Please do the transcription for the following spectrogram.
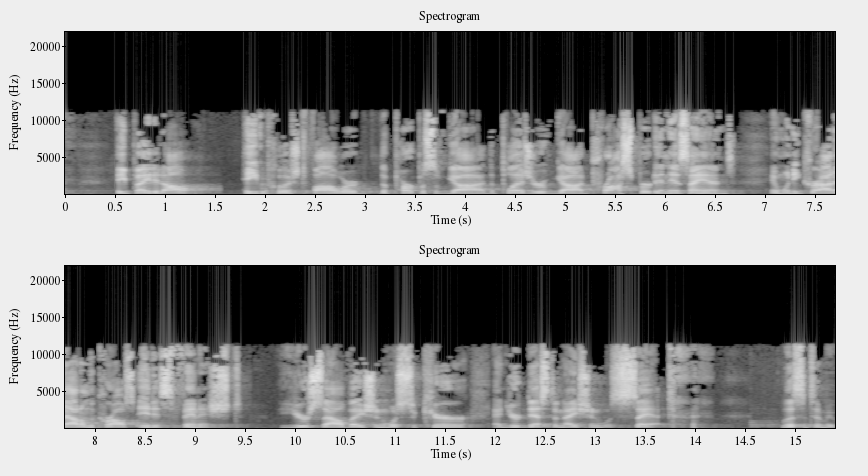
he paid it all. He pushed forward the purpose of God, the pleasure of God, prospered in his hands. And when he cried out on the cross, it is finished. Your salvation was secure and your destination was set. Listen to me.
